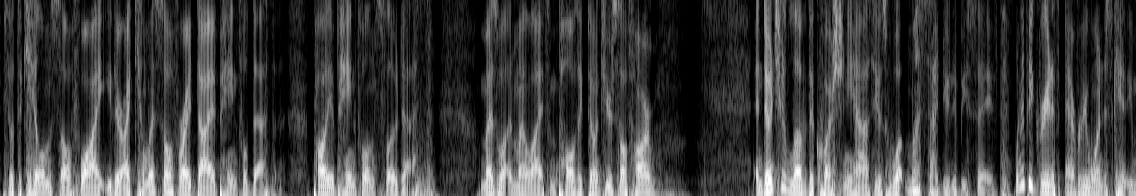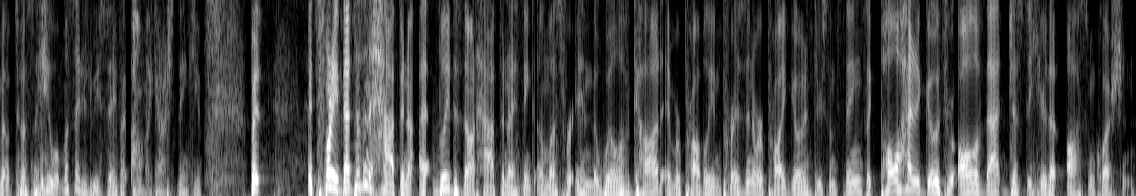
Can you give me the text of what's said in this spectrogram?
He's about to kill himself. Why? Either I kill myself or I die a painful death. Probably a painful and slow death. I might as well end my life. And Paul's like, don't do yourself harm. And don't you love the question he has? He goes, What must I do to be saved? Wouldn't it be great if everyone just came up to us and, Hey, what must I do to be saved? Like, oh my gosh, thank you. But it's funny, that doesn't happen. It really does not happen, I think, unless we're in the will of God and we're probably in prison or we're probably going through some things. Like, Paul had to go through all of that just to hear that awesome question.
